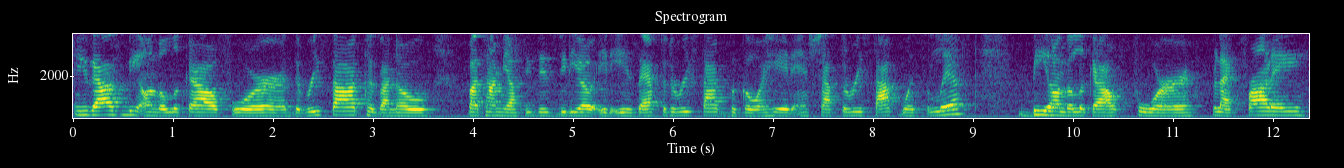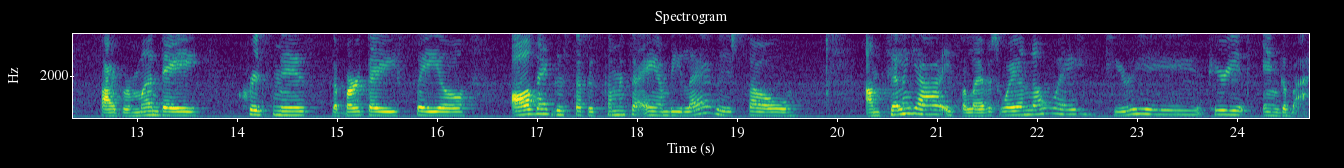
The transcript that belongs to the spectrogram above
You guys be on the lookout for the restock because I know by the time y'all see this video, it is after the restock. But go ahead and shop the restock, what's left. Be on the lookout for Black Friday, Cyber Monday, Christmas, the birthday sale. All that good stuff is coming to AMB Lavish. So I'm telling y'all, it's the lavish way or no way. Period. Period. And goodbye.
